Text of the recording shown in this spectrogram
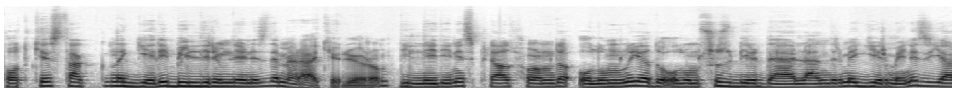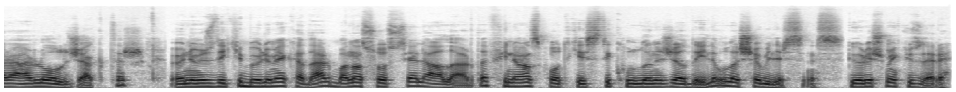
Podcast hakkında geri bildirimlerinizi de merak ediyorum. Dinlediğiniz platformda olumlu ya da olumsuz bir değerlendirme girmeniz yararlı olacaktır. Önümüzdeki bölüme kadar bana sosyal ağlarda Finans Podcast'i kullanıcı adıyla ulaşabilirsiniz. Görüşmek üzere.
